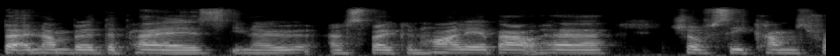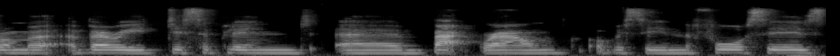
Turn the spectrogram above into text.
but a number of the players, you know, have spoken highly about her. She obviously comes from a, a very disciplined um, background, obviously in the forces.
